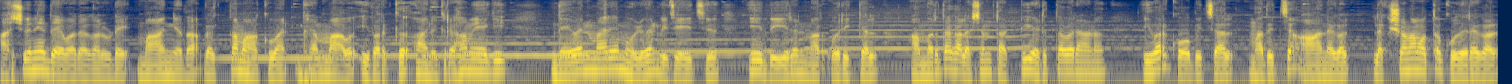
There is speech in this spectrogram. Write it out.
അശ്വിനി ദേവതകളുടെ മാന്യത വ്യക്തമാക്കുവാൻ ബ്രഹ്മാവ് ഇവർക്ക് അനുഗ്രഹമേകി. ദേവന്മാരെ മുഴുവൻ വിജയിച്ച് ഈ വീരന്മാർ ഒരിക്കൽ അമൃതകലശം തട്ടിയെടുത്തവരാണ്. ഇവർ കോപിച്ചാൽ മതിച്ച ആനകൾ ലക്ഷണമൊത്ത കുതിരകൾ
